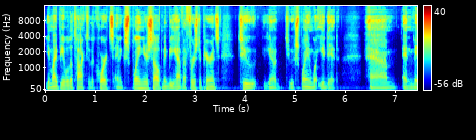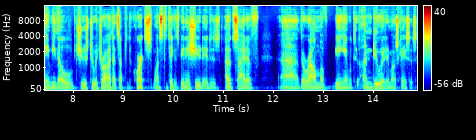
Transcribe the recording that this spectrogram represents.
you might be able to talk to the courts and explain yourself. Maybe have a first appearance to you know to explain what you did, um, and maybe they'll choose to withdraw it. That's up to the courts. Once the ticket's been issued, it is outside of uh, the realm of being able to undo it in most cases.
